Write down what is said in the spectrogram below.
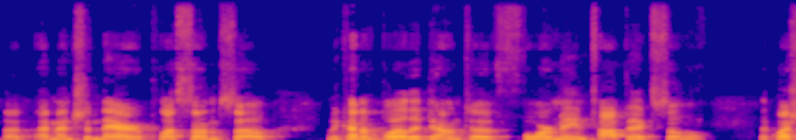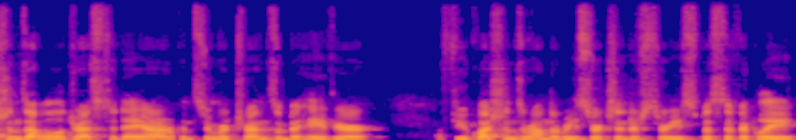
that I mentioned there plus some. So we kind of boiled it down to four main topics. So the questions that we'll address today are consumer trends and behavior, a few questions around the research industry specifically,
